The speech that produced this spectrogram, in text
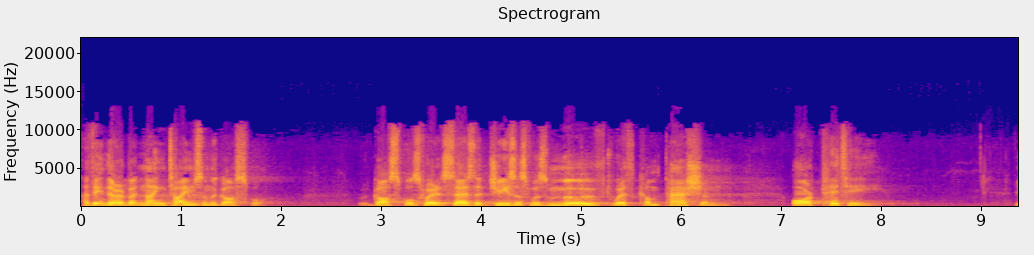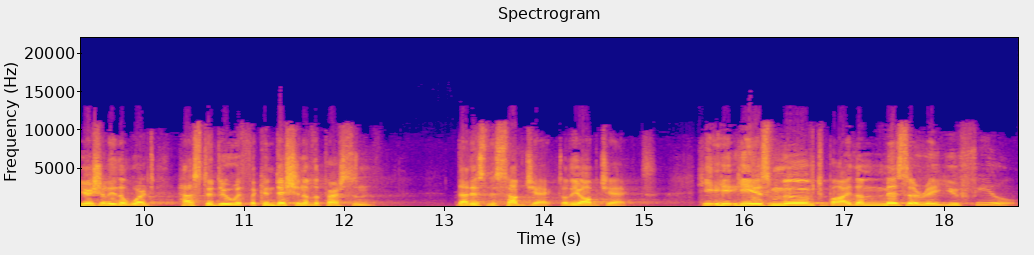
I think there are about nine times in the gospel, Gospels where it says that Jesus was moved with compassion or pity. Usually the word has to do with the condition of the person that is the subject or the object. He, he, he is moved by the misery you feel.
